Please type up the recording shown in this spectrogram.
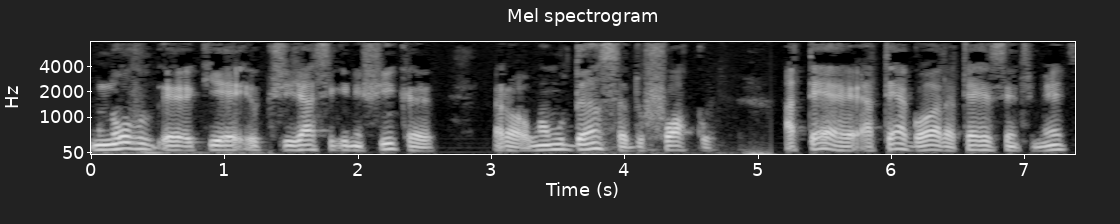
um novo, é, que, é, que já significa, Carol, uma mudança do foco. Até, até agora, até recentemente,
